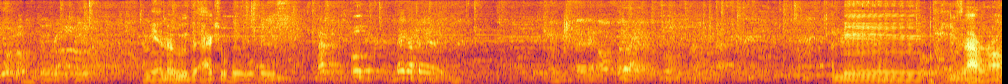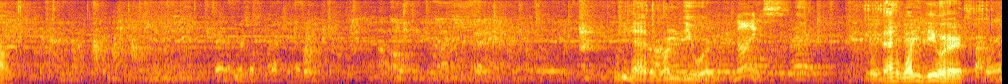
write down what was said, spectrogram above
You don't know who Beowulf is. I mean, I know who the actual Beowulf is. Mega fan. I mean, he's not wrong. Fan, you're supposed to protect it. We had one viewer. Nice. For that one viewer, 501.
